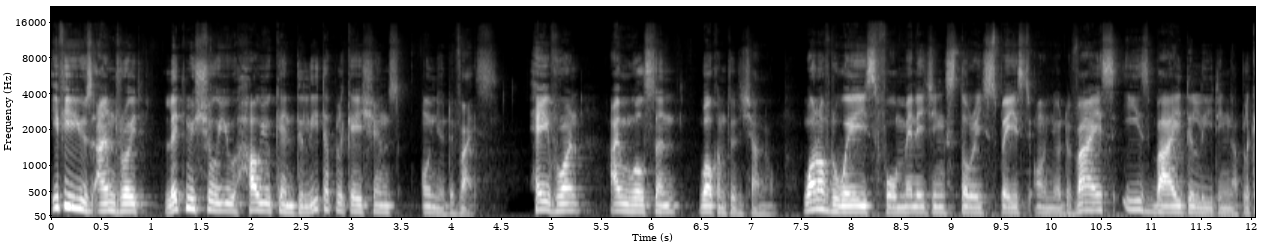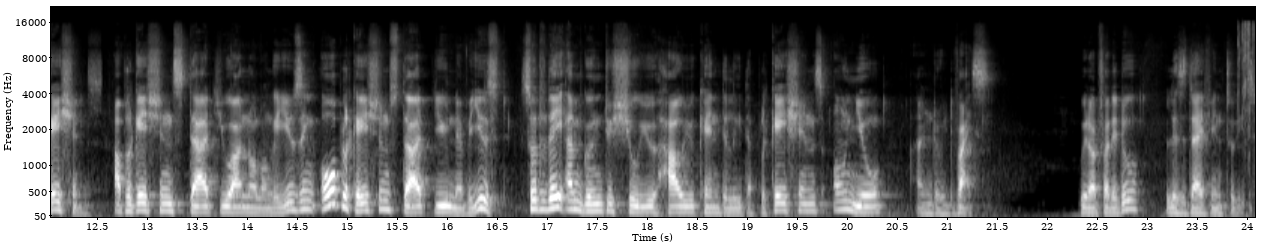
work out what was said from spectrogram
If you use Android, let me show you how you can delete applications on your device. Hey everyone, I'm Wilson, welcome to the channel. One of the ways for managing storage space on your device is by deleting applications. Applications that you are no longer using or applications that you never used. So today I'm going to show you how you can delete applications on your Android device. Without further ado, let's dive into it.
